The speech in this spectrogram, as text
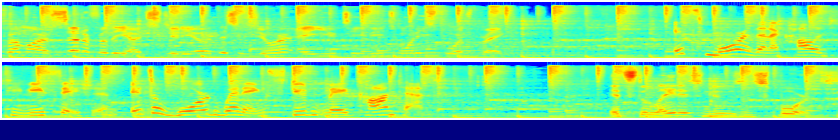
From our Center for the Arts studio, this is your AUTV 20 Sports Break. It's more than a college TV station. It's award-winning student-made content. It's the latest news in sports.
